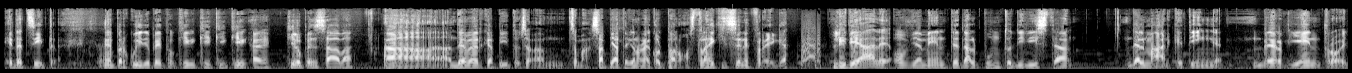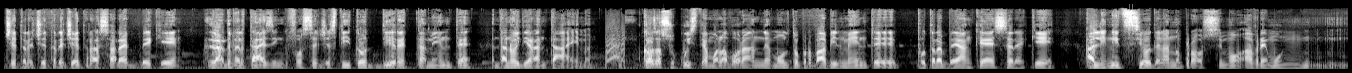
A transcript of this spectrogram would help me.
E that's it. Per cui, ripeto, chi, chi, chi, eh, chi lo pensava ah, deve aver capito, cioè, insomma, sappiate che non è colpa nostra e chi se ne frega. L'ideale ovviamente dal punto di vista del marketing, del rientro, eccetera, eccetera, eccetera, sarebbe che l'advertising fosse gestito direttamente da noi di Runtime, cosa su cui stiamo lavorando e molto probabilmente potrebbe anche essere che all'inizio dell'anno prossimo avremo un,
